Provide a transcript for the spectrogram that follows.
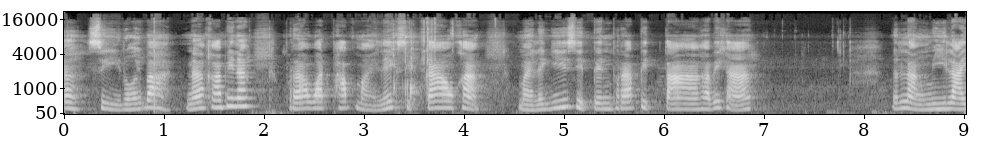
อะ 400 บาทนะคะพี่นะ พระวัดพับหมายเลข 19 ค่ะ หมายเลข 20 เป็นพระปิดตาค่ะพี่ขาด้านหลังมีลาย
